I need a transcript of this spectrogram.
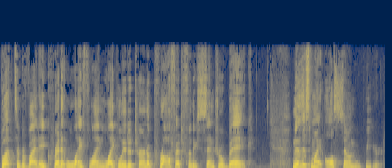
but to provide a credit lifeline likely to turn a profit for the central bank. Now this might all sound weird,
